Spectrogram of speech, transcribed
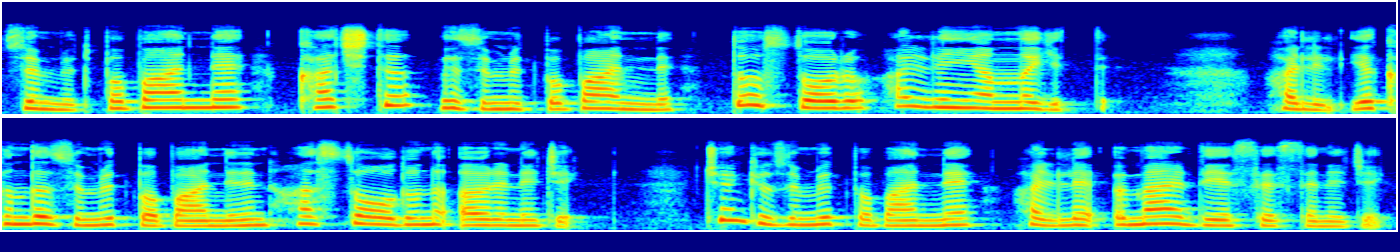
Zümrüt babaanne kaçtı ve Zümrüt babaanne dosdoğru Halil'in yanına gitti. Halil yakında Zümrüt babaannenin hasta olduğunu öğrenecek. Çünkü Zümrüt babaanne Halil'e Ömer diye seslenecek.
